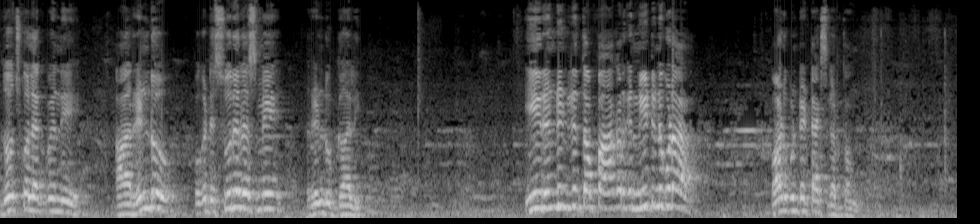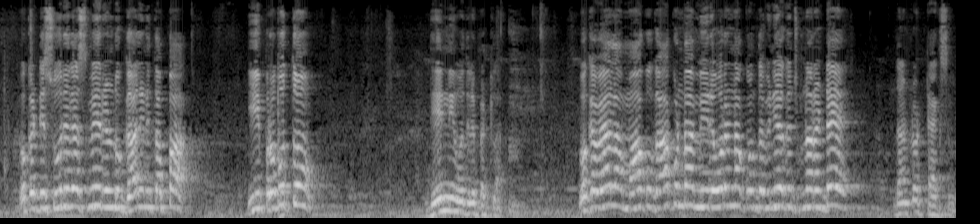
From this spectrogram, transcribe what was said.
దోచుకోలేకపోయింది. ఆ రెండు ఒకటి సూర్యరశ్మి రెండు గాలి. ఈ రెండింటిని తప్ప ఆఖరికి నీటిని కూడా వాడుకుంటే ట్యాక్స్ కడతాం. ఒకటి సూర్యరశ్మి రెండు గాలిని తప్ప ఈ ప్రభుత్వం దేన్ని వదిలిపెట్టల? ఒకవేళ మాకు కాకుండా మీరు ఎవరైనా కొంత వినియోగించుకున్నారంటే దాంట్లో ట్యాక్సులు.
